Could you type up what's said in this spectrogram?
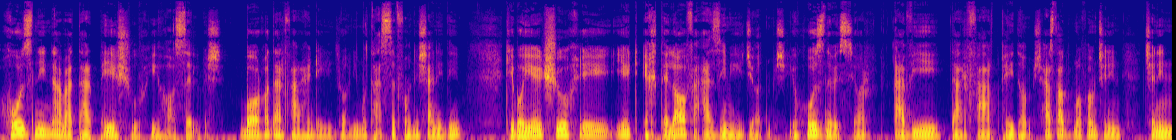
حزنی نباید در پی شوخی حاصل بشه. بارها در فرهنگ ایرانی متاسفانه شنیدیم که با یک شوخی یک اختلاف عظیمی ایجاد میشه. یه حزن بسیار قوی در فرد پیدا میشه. هست عبدالمفهم چنین چنین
